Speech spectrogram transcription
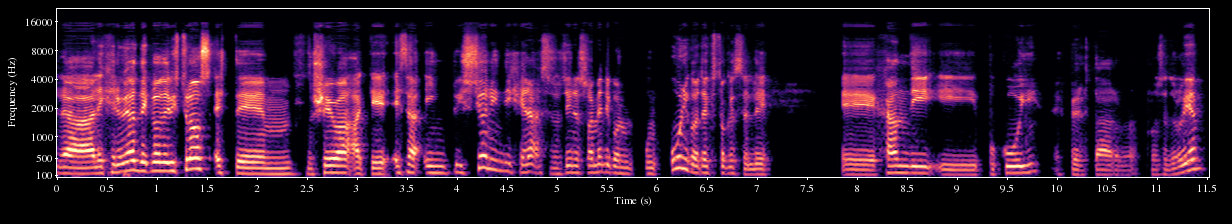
la, ingenuidad de Claude Lévi-Strauss este, nos lleva a que esta intuición indígena se sostiene solamente con un único texto que es el de eh, Handy y Pucuy, espero estar pronunciándolo bien,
